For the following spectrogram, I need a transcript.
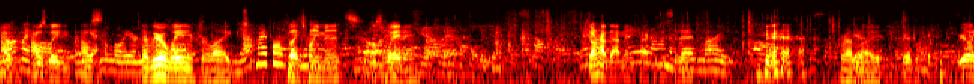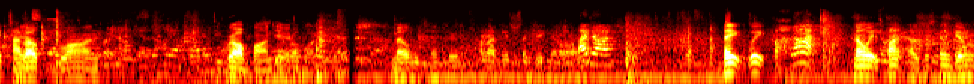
Not my fault. I was waiting. I'm I was- getting a lawyer. Yeah, we my were fault. waiting for like Not my fault. for like 20 minutes, just waiting. Don't have that many Lay it on packages today. red light. Red Yeah. light. Red light. We're like two How minutes. about blonde? We're all blonde Yeah, here. all blonde. Metal detector. I don't know. I think it's just like a big metal. one. Hi, Josh. Hey, wait. Josh. No, wait, it's fine. I was just gonna give him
